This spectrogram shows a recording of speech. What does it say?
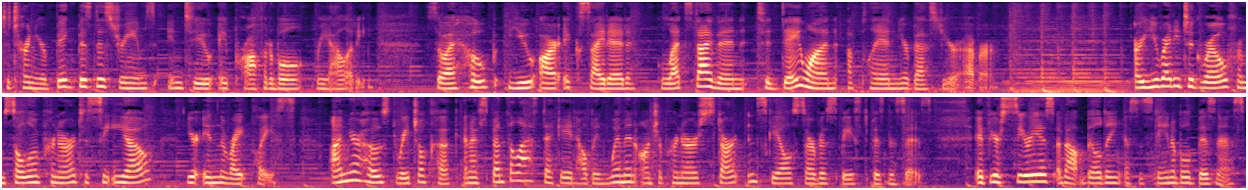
to turn your big business dreams into a profitable reality. So I hope you are excited. Let's dive in to day one of Plan Your Best Year Ever. Are you ready to grow from solopreneur to CEO? You're in the right place. I'm your host, Racheal Cook, and I've spent the last decade helping women entrepreneurs start and scale service based businesses. If you're serious about building a sustainable business,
